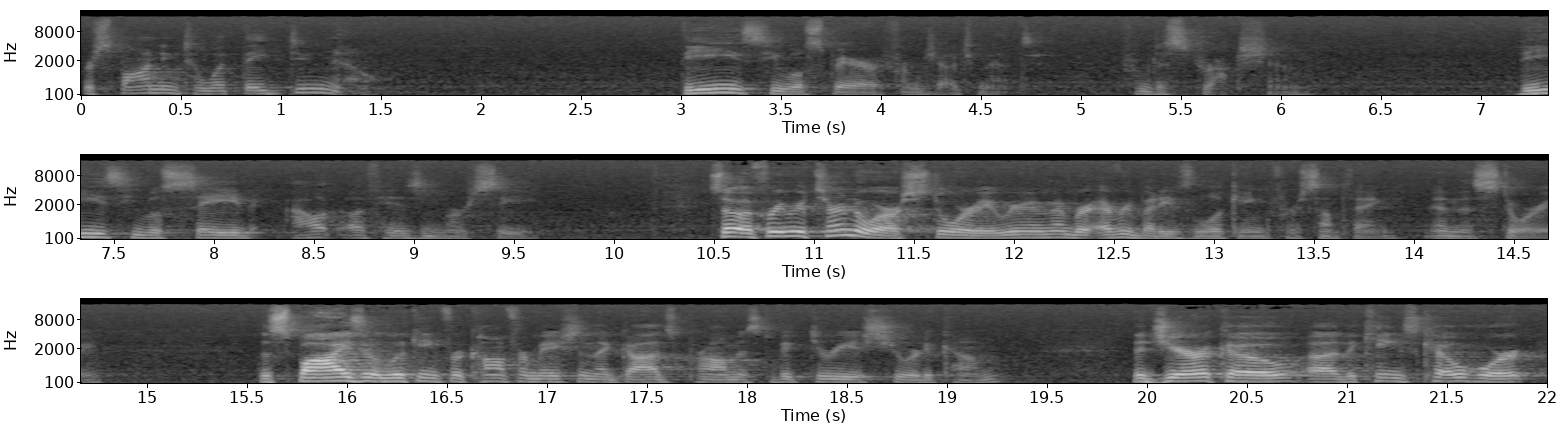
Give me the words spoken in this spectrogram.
responding to what they do know. These he will spare from judgment, from destruction. These he will save out of his mercy. So if we return to our story, we remember everybody's looking for something in this story. The spies are looking for confirmation that God's promised victory is sure to come. The Jericho, uh, the king's cohort,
